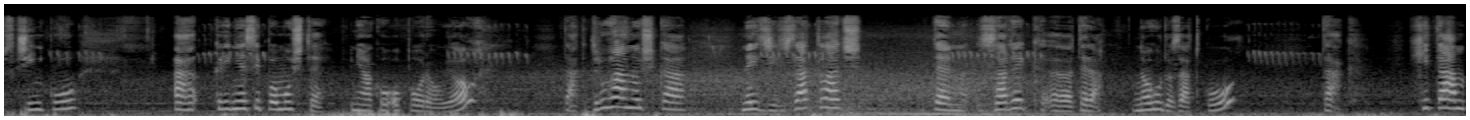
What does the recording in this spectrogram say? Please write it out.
skříňku a klidně si pomožte nějakou oporou, jo? Tak, druhá nožka, nejdřív zatlač ten zadek, eh, teda nohu do zadku. Tak, chytám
